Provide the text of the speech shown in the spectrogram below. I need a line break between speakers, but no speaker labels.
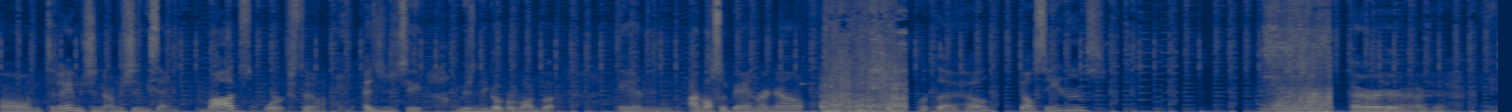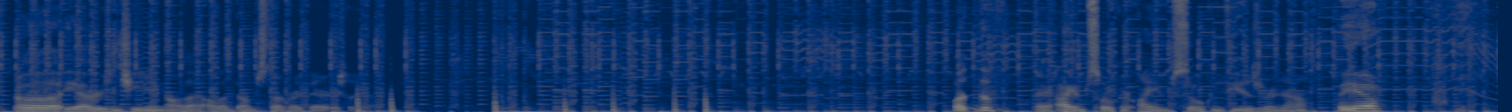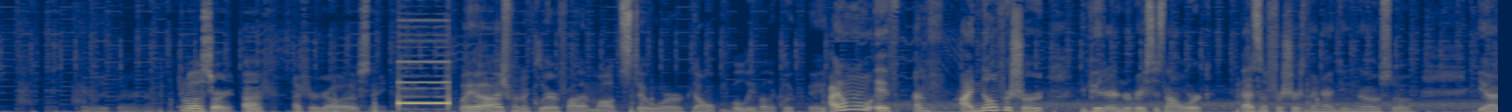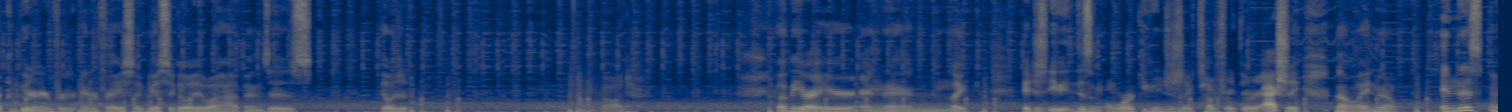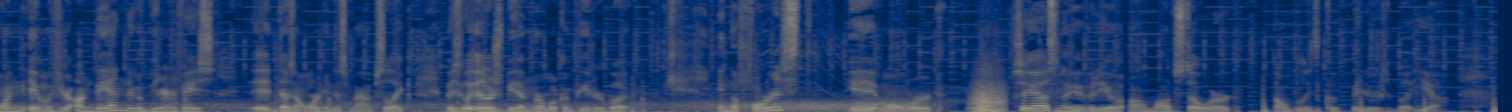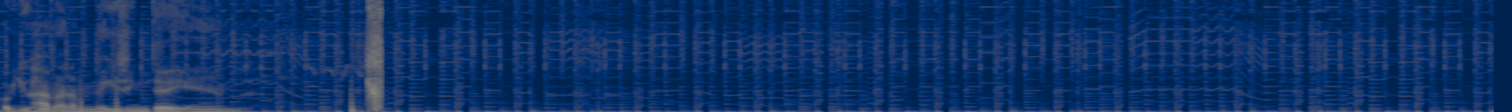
Um, today I'm just gonna, I'm just gonna be saying mods work still. As you see, I'm using the GoPro mod, but and I'm also banned right now. What the hell? Y'all seeing this? Right here, okay. Uh, yeah, reason cheating, all that, all that dumb stuff right there. So, yeah. What the? I am so I am so confused right now. But yeah. Can't really play right now. Oh, sorry. I, I forgot what I was saying. But yeah, I just want to clarify that mods still work. Don't believe other clickbait. I don't know if I'm, I know for sure computer interface does not work. That's a for sure thing I do know. So yeah, computer inter interface. Like basically, what happens is you'll just oh my god, it'll be right here, and then like it just it doesn't work. You can just like touch right there. Actually, no, wait, no. In this one, if, you're unbanned the computer interface, it doesn't work in this map. So like basically, it'll just be the normal computer, but in the forest, it won't work. So yeah, that's another video. Um, mods still work. Don't believe the clickbaiters, but yeah. Hope you have an amazing day and.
